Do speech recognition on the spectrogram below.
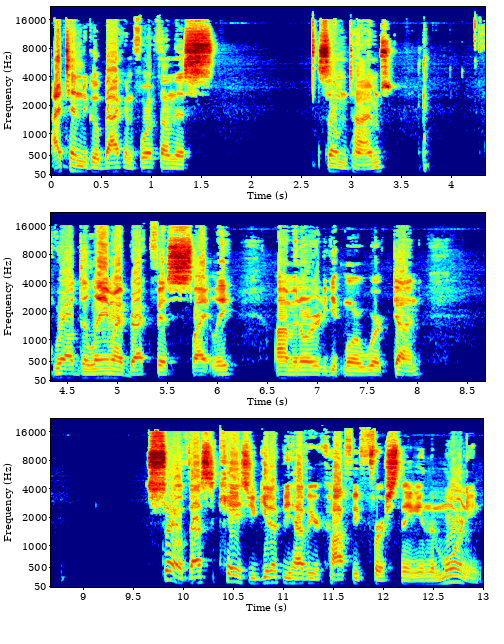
I tend to go back and forth on this sometimes, where I'll delay my breakfast slightly um, in order to get more work done. So, if that's the case, you get up, you have your coffee first thing in the morning,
